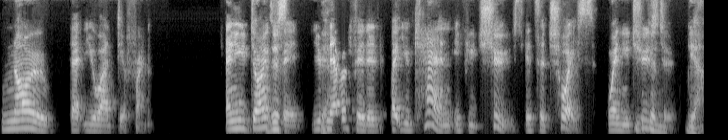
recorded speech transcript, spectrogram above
Know that you are different. And you don't Just- fit. You've yeah. never fitted, but you can if you choose. It's a choice when you You choose can- to. Yeah,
